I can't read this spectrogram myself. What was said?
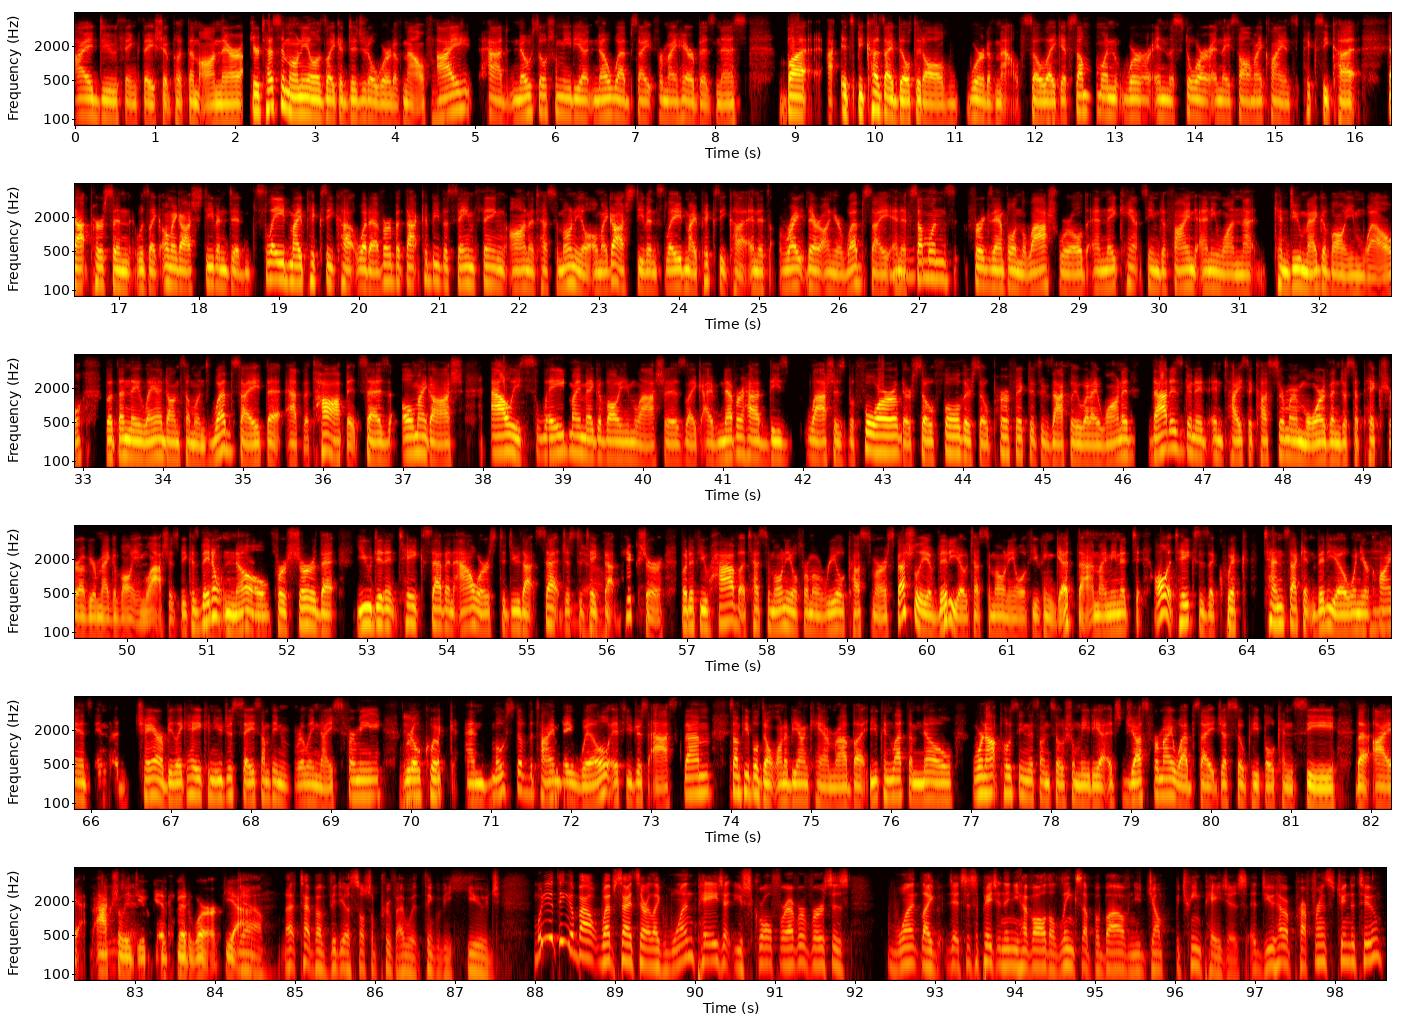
I do think they should put them on there. Your testimonial is like a digital word of mouth. Mhm. I had no social media, no website for my hair business, but it's because I built it all word of mouth. So, like, if someone were in the store and they saw my client's pixie cut, that person was like, oh my gosh, Steven did slayed my pixie cut, whatever. But that could be the same thing on a testimonial. Oh my gosh, Steven slayed my pixie cut. And it's right there on your website. And if Mhm. someone's, for example, in the lash world and they can't seem to find anyone that can do mega volume well, but then they land on someone's website that at the top it says, oh my gosh, Ali slayed my mega volume lashes. Like I've never had these lashes before. They're so full, they're so perfect. It's exactly what I wanted. That is going to entice a customer more than just a picture of your mega volume lashes because they Yeah. don't know for sure that you didn't take 7 hours to do that set just to Yeah. take that picture. But if you have a testimonial from a real customer, especially a video testimonial if you can get them, I mean it t- all it takes is a quick 10 second video when your Mhm. client's in the chair be like, "Hey, can you just say something really nice for me?" Yeah. real quick and most of the time they will if you just ask them some people don't want to be on camera but you can let them know we're not posting this on social media it's just for my website just so people can see that i actually do give good work yeah, Yeah, that type of video social proof I would think would be huge. What do you think about websites that are like one page that you scroll forever versus one like it's just a page and then you have all the links up above and you jump between pages? Uh, Do you have a preference between the two?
